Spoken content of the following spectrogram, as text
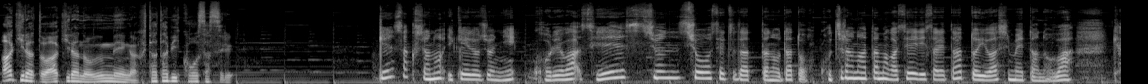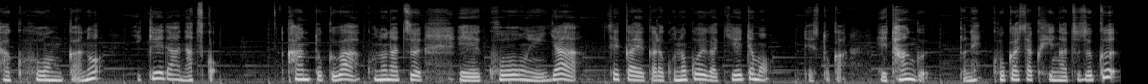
アキラとアキラの運命が再び交差する原作者の池井戸潤にこれは青春小説だったのだとこちらの頭が整理されたと言わしめたのは脚本家の池田夏子監督はこの夏「えー、コーン」や「世界からこの声が消えても」ですとか「えー、タング」とね公開作品が続く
